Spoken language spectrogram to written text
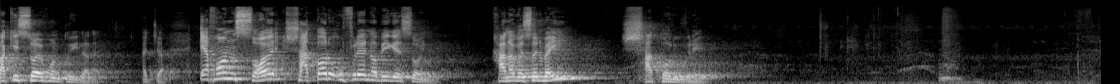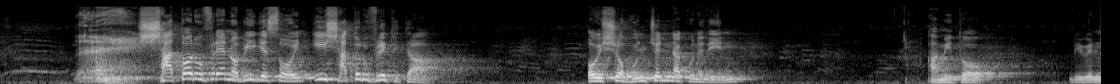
বাকি ছয় ফোন তুইলা নাই। আচ্ছা এখন ছয় সাতর উপরে নবী গেছইন। খানো গেছইন ভাই সাতর উপরে সাতর উপরে নবী গেছইন, ই সাতর উপরে কিতা অবশ্য হুঞ্চন না কোনো দিন আমি তো বিভিন্ন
